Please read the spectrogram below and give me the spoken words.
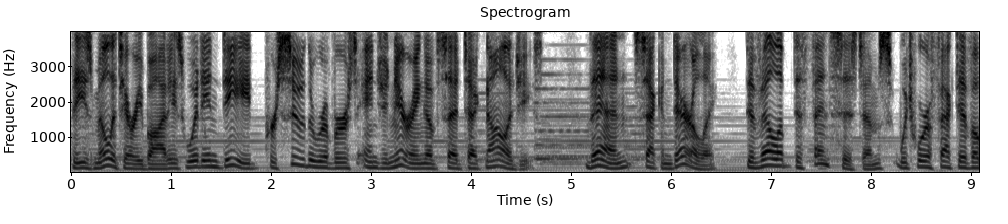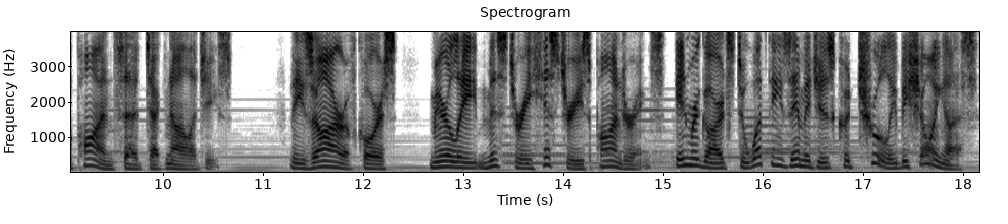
These military bodies would indeed pursue the reverse engineering of said technologies, then, secondarily, develop defense systems which were effective upon said technologies. These are, of course, merely mystery history's ponderings in regards to what these images could truly be showing us.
